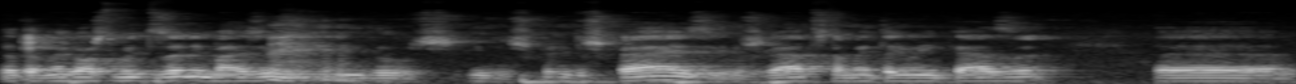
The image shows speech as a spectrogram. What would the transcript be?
Eu também gosto muito dos animais e, e, dos, e, dos, e, dos, cães e dos gatos, também tenho em casa, uh,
